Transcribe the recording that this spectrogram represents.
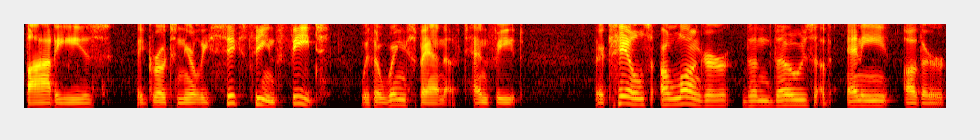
bodies. They grow to nearly 16 feet with a wingspan of 10 feet. Their tails are longer than those of any other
